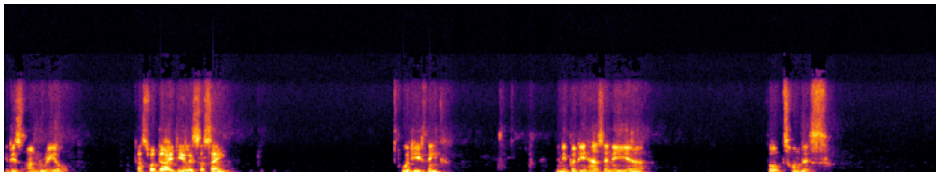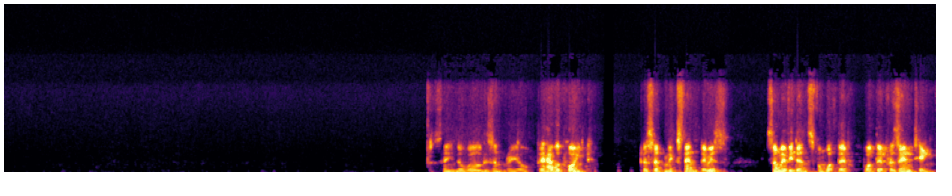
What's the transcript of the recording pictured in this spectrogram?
It is unreal. That's what the idealists are saying. What do you think? Anybody has any uh, thoughts on this? Saying the world isn't real. They have a point to a certain extent. There is some evidence from what they're what they're presenting.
